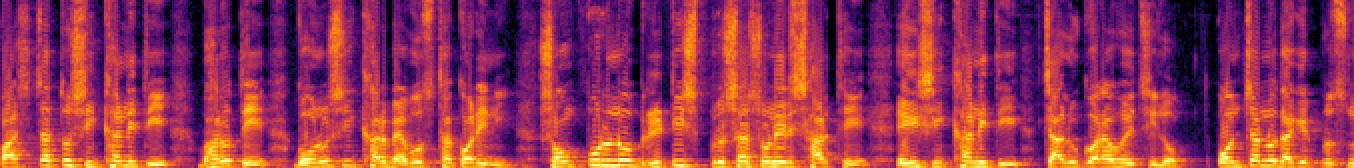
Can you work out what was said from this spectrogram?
পাশ্চাত্য শিক্ষানীতি ভারতে গণশিক্ষার ব্যবস্থা করেনি। সম্পূর্ণ ব্রিটিশ প্রশাসনের স্বার্থে এই শিক্ষানীতি চালু করা হয়েছিল। পঞ্চান্ন দাগের প্রশ্ন,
